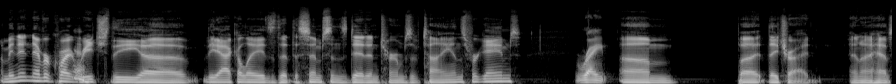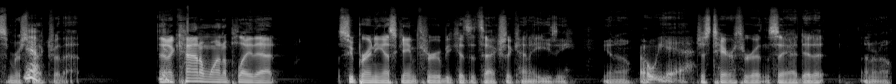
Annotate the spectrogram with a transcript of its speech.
I mean, it never quite Yeah. reached the uh, the accolades that The Simpsons did in terms of tie-ins for games. Right. Um, but they tried, and I have some respect for that. And I kind of want to play that Super NES game through because it's actually kind of easy. You know. Oh yeah. Just tear through it and say I did it. I don't know.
